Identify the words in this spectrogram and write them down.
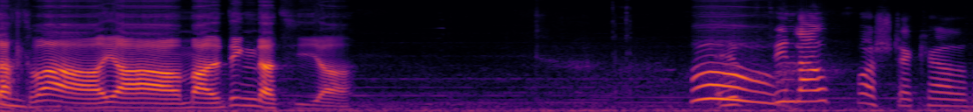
das war ja mal ein Ding, das hier. Hüpft Wie ein Laubfrosch, der Kerl.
